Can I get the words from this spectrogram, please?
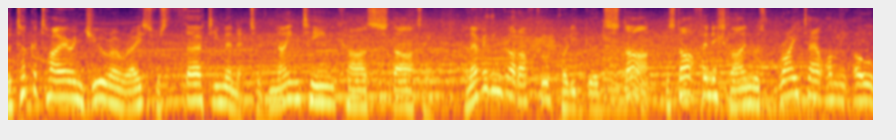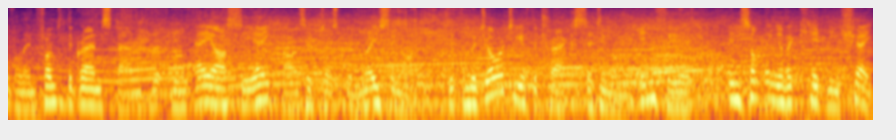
The Tucker Tire Enduro race was 30 minutes with 19 cars starting, and everything got off to a pretty good start. The start finish line was right out on the oval in front of the grandstand that the ARCA cars had just been racing on, with the majority of the track sitting on the infield in something of a kidney shape.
